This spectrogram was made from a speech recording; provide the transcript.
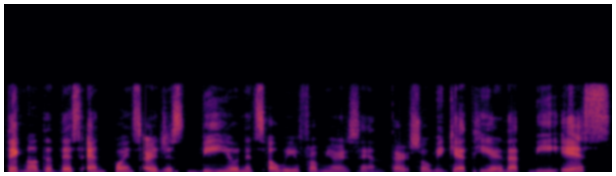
Take note that these endpoints are just B units away from your center. So we get here that B is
